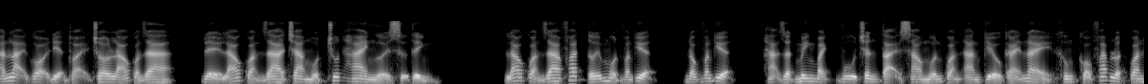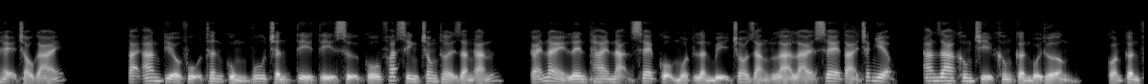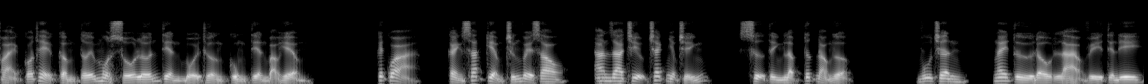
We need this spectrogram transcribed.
hắn lại gọi điện thoại cho lão quản gia, để lão quản gia tra một chút hai người sự tình. Lão quản gia phát tới một văn kiện, đọc văn kiện, hạ giật minh bạch Vu chân tại sao muốn quản An Kiều cái này không có pháp luật quan hệ cháu gái. Tại An Kiều phụ thân cùng Vu chân tỷ tỷ sự cố phát sinh trong thời gian ngắn, cái này lên thai nạn xe cộ một lần bị cho rằng là lái xe tải trách nhiệm, An gia không chỉ không cần bồi thường, còn cần phải có thể cầm tới một số lớn tiền bồi thường cùng tiền bảo hiểm. Kết quả, cảnh sát kiểm chứng về sau, An gia chịu trách nhiệm chính, sự tình lập tức đảo ngược. Vu chân, ngay từ đầu là vì tiền đi.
